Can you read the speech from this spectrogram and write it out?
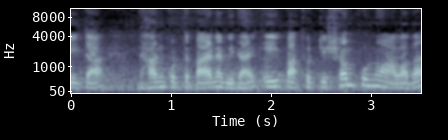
এইটা ধারণ করতে পারে না বিধায় এই পাথরটি সম্পূর্ণ আলাদা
